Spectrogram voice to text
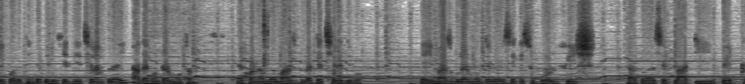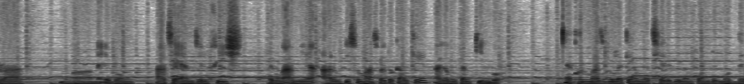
এই পলিথিনটাকে রেখে দিয়েছিলাম প্রায় আধা ঘণ্টার মতন। এখন আমরা মাছগুলাকে ছেড়ে দিব। এই মাছগুলার মধ্যে রয়েছে কিছু গোল্ড ফিশ তারপর আছে প্লাটি, পেট্রা এবং আছে অ্যাঞ্জেল ফিশ, এবং আমি আরও কিছু মাছ হয়তো কালকে, আগামীকাল কিনবো। এখন মাছগুলাকে আমরা ছেড়ে দিলাম পন্ডের মধ্যে।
